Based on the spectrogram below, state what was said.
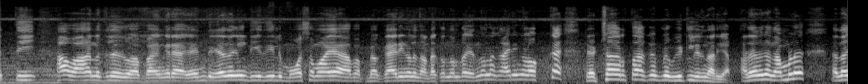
എത്തി? ആ വാഹനത്തിൽ ഭയങ്കര എന്ത് ഏതെങ്കിലും രീതിയിൽ മോശമായ കാര്യങ്ങൾ നടക്കുന്നുണ്ടോ? എന്നുള്ള കാര്യങ്ങളൊക്കെ രക്ഷകർത്താക്കൾക്ക് വീട്ടിലിരുന്ന് അറിയാം. അതായത് നമ്മൾ എന്താ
